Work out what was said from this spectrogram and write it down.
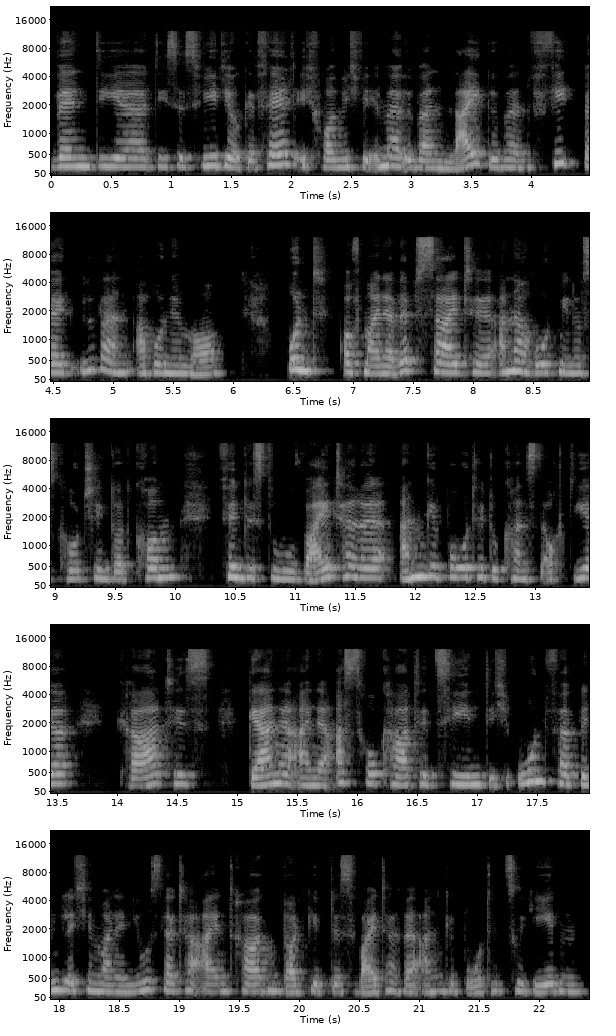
wenn dir dieses Video gefällt. Ich freue mich wie immer über ein Like, über ein Feedback, über ein Abonnement. Und auf meiner Webseite annaroth-coaching.com findest du weitere Angebote. Du kannst auch dir gratis gerne eine Astrokarte ziehen, dich unverbindlich in meine Newsletter eintragen. Dort gibt es weitere Angebote zu jedem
